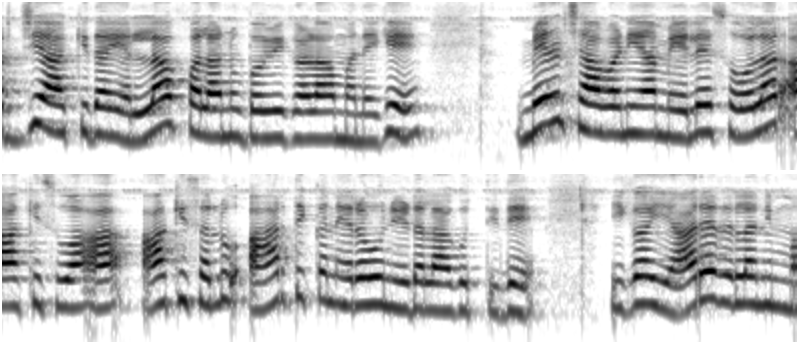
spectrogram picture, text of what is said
ಅರ್ಜಿ ಹಾಕಿದ ಎಲ್ಲ ಫಲಾನುಭವಿಗಳ ಮನೆಗೆ ಮೇಲ್ಛಾವಣಿಯ ಮೇಲೆ ಸೋಲಾರ್ ಹಾಕಿಸುವ ಹಾಕಿಸಲು ಆರ್ಥಿಕ ನೆರವು ನೀಡಲಾಗುತ್ತಿದೆ. ಈಗ ಯಾರ್ಯಾರೆಲ್ಲ ನಿಮ್ಮ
